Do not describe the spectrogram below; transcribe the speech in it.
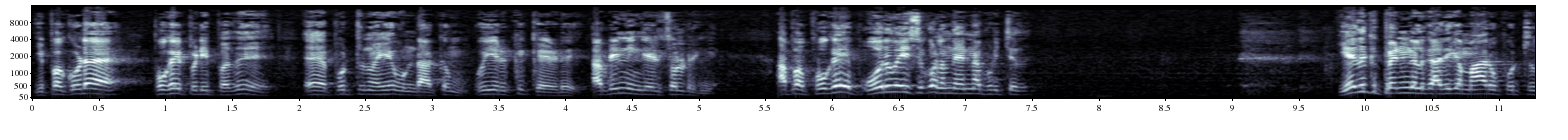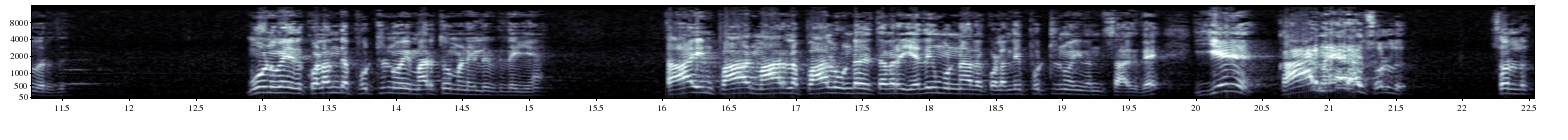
இப்ப கூட புகைப்பிடிப்பது புற்றுநோயை உண்டாக்கும் உயிருக்கு கேடு அப்படின்னு நீங்க சொல்றீங்க. அப்ப புகை ஒரு வயசு குழந்தை என்ன பிடிச்சது? எதுக்கு பெண்களுக்கு அதிக மாறு புற்று வருது? மூணு வயது குழந்தை புற்றுநோய் மருத்துவமனையில் இருக்குது ஏன் தாயின் பால் மாறல பால் உண்டதை தவிர எதுவும் முன்னாத குழந்தை புற்றுநோய் வந்து சாகுதே. ஏன்? காரணம் யாராவது சொல்லு. சொல்லு.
